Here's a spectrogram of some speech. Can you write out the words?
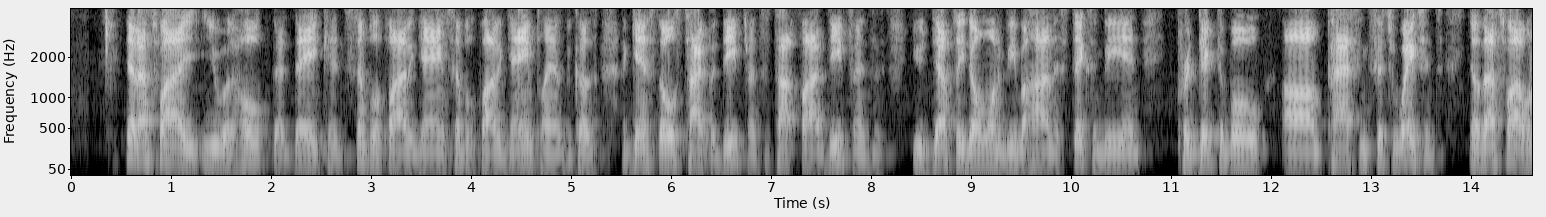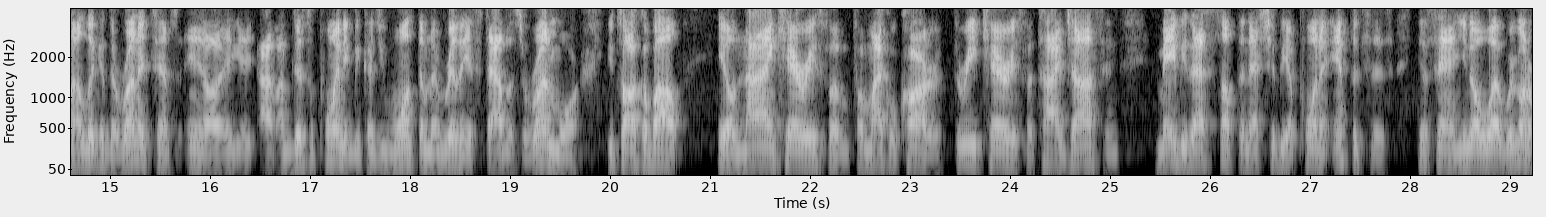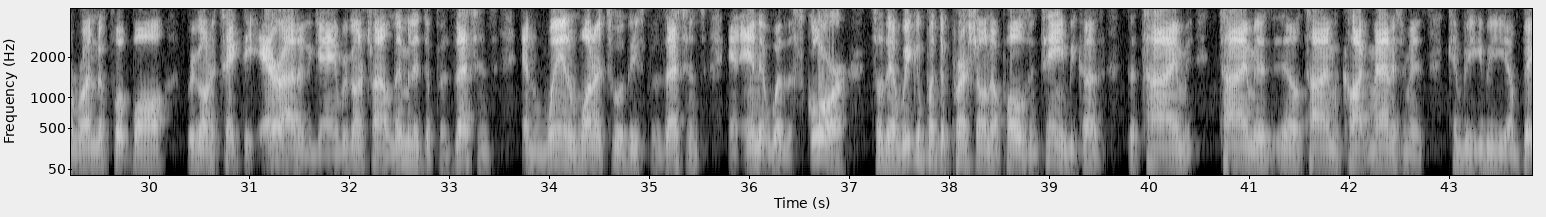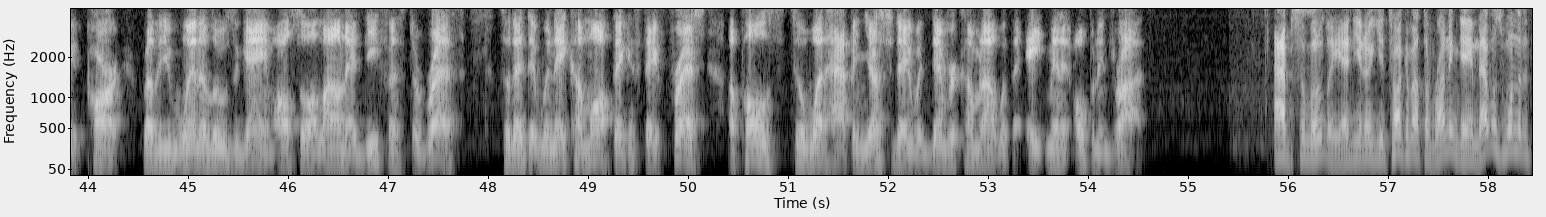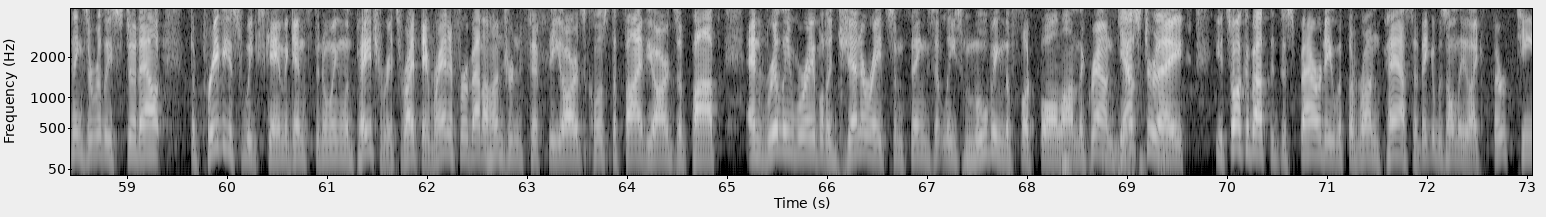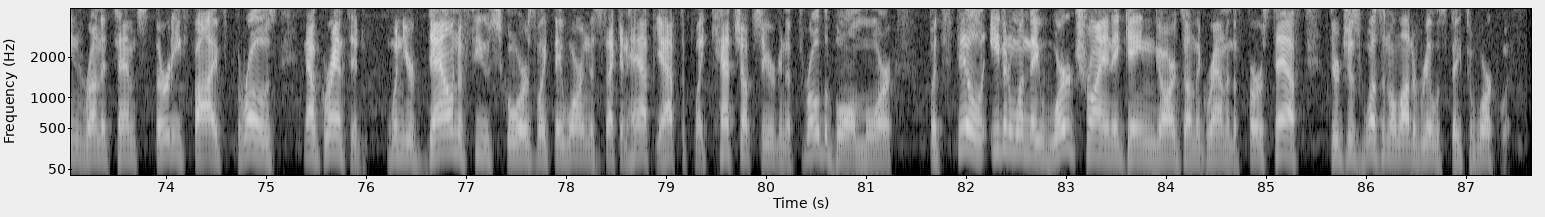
Yeah, that's why you would hope that they could simplify the game, simplify the game plans, because against those type of defenses, top five defenses, you definitely don't want to be behind the sticks and be in predictable um, passing situations. You know, that's why when I look at the run attempts, you know, it, it, I'm disappointed because you want them to really establish the run more. You talk about, you know, nine carries for, for Michael Carter, three carries for Ty Johnson maybe that's something that should be a point of emphasis. You know, saying, you know what, we're going to run the football, we're going to take the air out of the game, we're going to try and limit the possessions and win one or two of these possessions and end it with a score, so that we can put the pressure on the opposing team because the time time is you know time and clock management can be be a big part whether you win or lose the game. Also allowing that defense to rest so that they, when they come off, they can stay fresh, opposed to what happened yesterday with Denver coming out with an eight minute opening drive. Absolutely. And, you know, you talk about the running game. That was one of the things that really stood out the previous week's game against the New England Patriots, right? They ran it for about 150 yards, close to five yards of pop, and really were able to generate some things, at least moving the football on the ground. Yeah. Yesterday, you talk about the disparity with the run pass. I think it was only like 13 run attempts, 35 throws. Now, granted, when you're down a few scores like they were in the second half, you have to play catch up. So you're going to throw the ball more. But still, even when they were trying to gain yards on the ground in the first half, there just wasn't a lot of real estate to work with.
